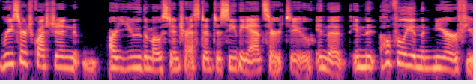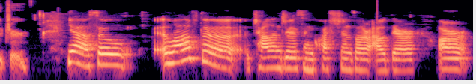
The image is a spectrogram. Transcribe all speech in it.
research question are you the most interested to see the answer to in the in the hopefully in the near future? Yeah, so a lot of the challenges and questions that are out there are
